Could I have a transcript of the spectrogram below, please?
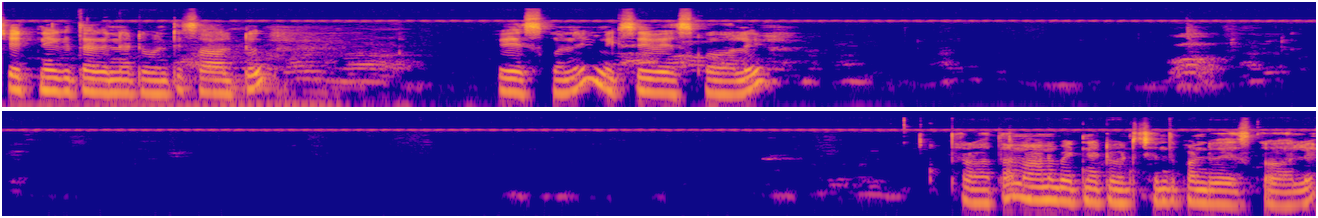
చట్నీకి తగినటువంటి సాల్ట్ వేసుకొని మిక్సీ వేసుకోవాలి. తర్వాత నానబెట్టినటువంటి చింతపండు వేసుకోవాలి.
